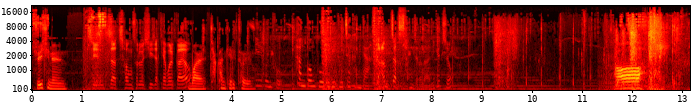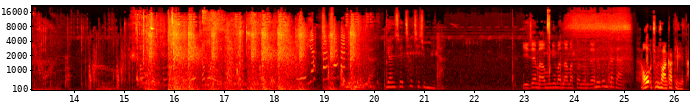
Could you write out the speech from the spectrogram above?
슈이치는 진짜 청소를 시작해 볼까요? 정말 착한 캐릭터예요 1분 후 항공 보급이 도착합니다. 깜짝 상자는 아니겠죠? 아 연쇄 처치 중입니다. 이제 마무리만 남았었는데 누군가가 어, 점수 안 깎이겠다.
